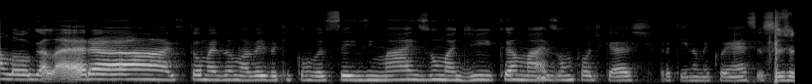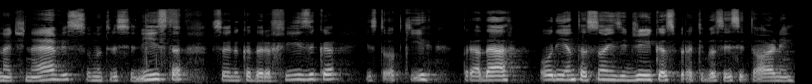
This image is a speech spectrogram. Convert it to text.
Alô, galera! Estou mais uma vez aqui com vocês em mais uma dica, mais um podcast. Para quem não me conhece, eu sou Janete Neves, sou nutricionista, sou educadora física. Estou aqui para dar orientações e dicas para que vocês se tornem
